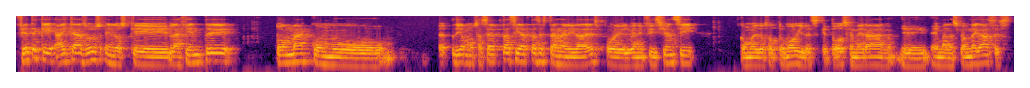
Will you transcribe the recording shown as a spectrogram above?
Fíjate que hay casos en los que la gente toma como, eh, digamos, acepta ciertas externalidades por el beneficio en sí, como de los automóviles, que todos generan eh, emanación de gases.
